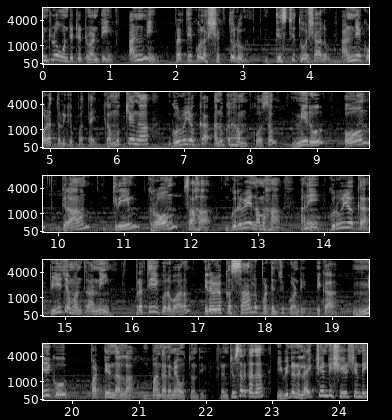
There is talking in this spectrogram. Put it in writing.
ఇంట్లో ఉండేటటువంటి అన్ని ప్రతికూల శక్తులు దిష్టి దోషాలు అన్నీ కూడా తొలగిపోతాయి. ఇక ముఖ్యంగా గురువు యొక్క అనుగ్రహం కోసం మీరు ఓం గ్రామ్ గ్రీం గ్రోం సహా గురువే నమః అనే గురువు యొక్క బీజ మంత్రాన్ని ప్రతి గురువారం ఇరవై ఒక్క సార్లు పఠించుకోండి. ఇక మీకు పట్టిందల్లా బంగారమే అవుతుంది. ఫ్రెండ్స్ చూసారు కదా? ఈ వీడియోని లైక్ చేయండి షేర్ చేయండి.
